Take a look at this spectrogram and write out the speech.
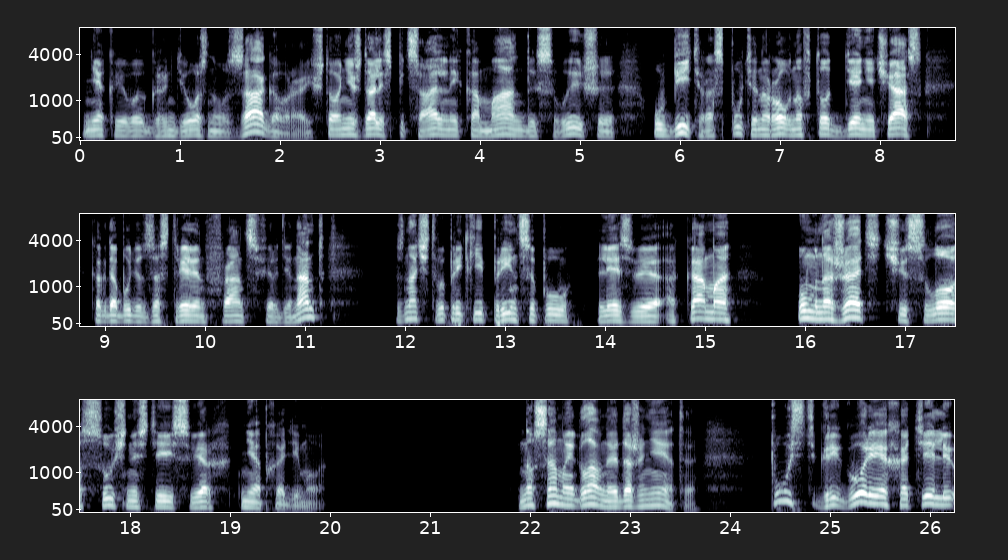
некоего грандиозного заговора, и что они ждали специальной команды свыше убить Распутина ровно в тот день и час, когда будет застрелен Франц Фердинанд, значит, вопреки принципу лезвие Акама умножать число сущностей сверх необходимого. Но самое главное даже не это. Пусть Григория хотели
